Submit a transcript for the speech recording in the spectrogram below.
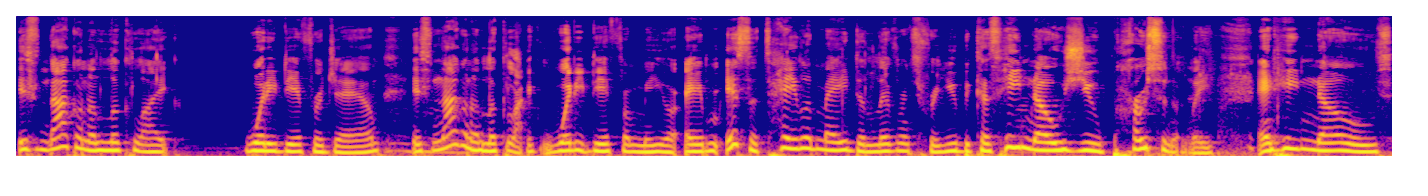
it's not going to look like what he did for Jam. Mm-hmm. It's not going to look like what he did for me or Abram. It's a tailor made deliverance for you because he knows you personally and he knows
